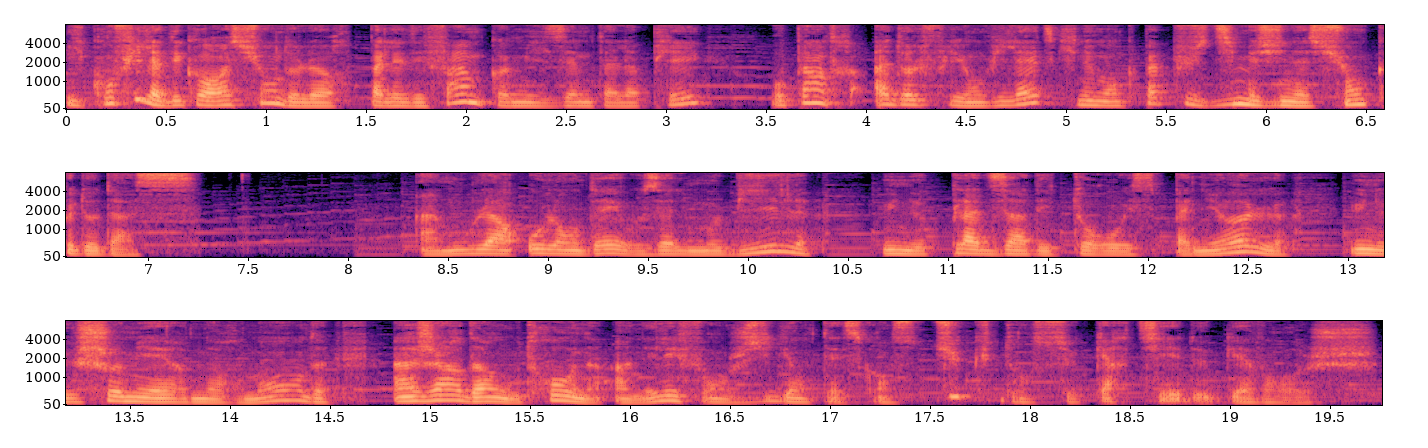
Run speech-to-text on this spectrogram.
Ils confient la décoration de leur Palais des Femmes, comme ils aiment à l'appeler, au peintre Adolphe Léon Villette qui ne manque pas plus d'imagination que d'audace. Un moulin hollandais aux ailes mobiles, une plaza des taureaux espagnols, une chaumière normande, un jardin où trône un éléphant gigantesque en stuc dans ce quartier de Gavroche.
